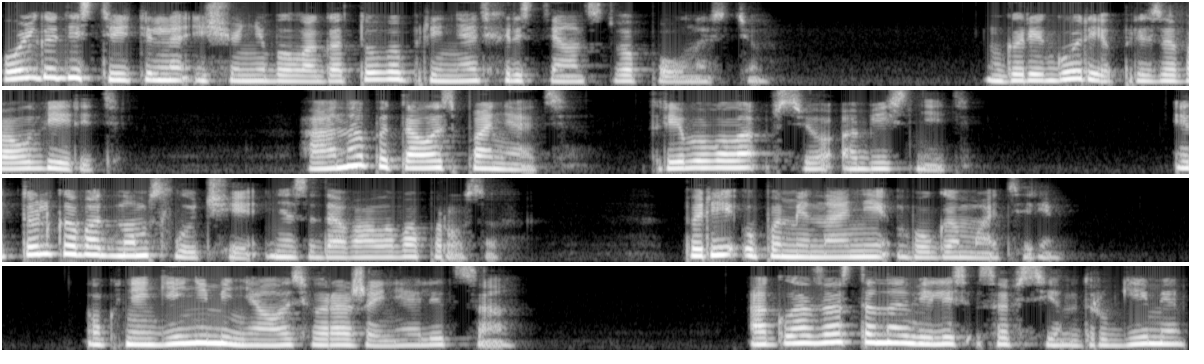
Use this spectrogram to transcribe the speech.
Ольга действительно еще не была готова принять христианство полностью. Григорий призывал верить, а она пыталась понять, требовала все объяснить. И только в одном случае не задавала вопросов при упоминании Бога Матери. У княгини менялось выражение лица, а глаза становились совсем другими,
